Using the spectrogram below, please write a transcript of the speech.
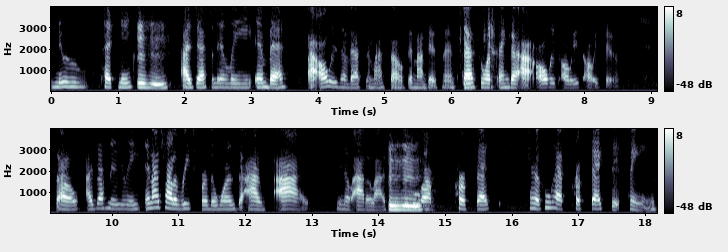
new techniques, Mm-hmm. I definitely invest. I always invest in myself in my business. That's Yes. the one thing that I always, always, always do. So I definitely, and I try to reach for the ones that I, I, you know, idolize. People who Mhm. are perfect, who have perfected things.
